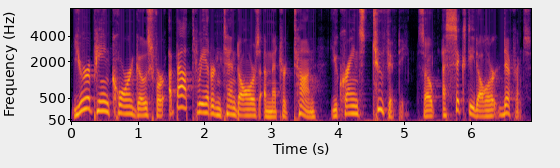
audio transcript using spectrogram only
European corn goes for about $310 a metric ton. Ukraine's 250, so a $60 difference.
